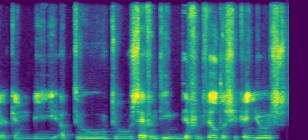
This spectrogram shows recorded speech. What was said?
There can be up to, to 17 different filters you can use.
